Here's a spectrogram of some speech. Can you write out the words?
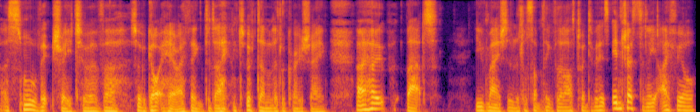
A small victory to have uh, to have got here, I think, today, and to have done a little crocheting. I hope that you've managed a little something for the last twenty minutes. Interestingly, I feel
